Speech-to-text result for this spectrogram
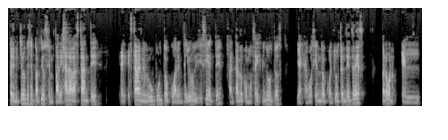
permitieron que ese partido se emparejara bastante. Eh, estaba en algún punto 41-17, faltando como 6 minutos, y acabó siendo 41-33. Pero bueno, el,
